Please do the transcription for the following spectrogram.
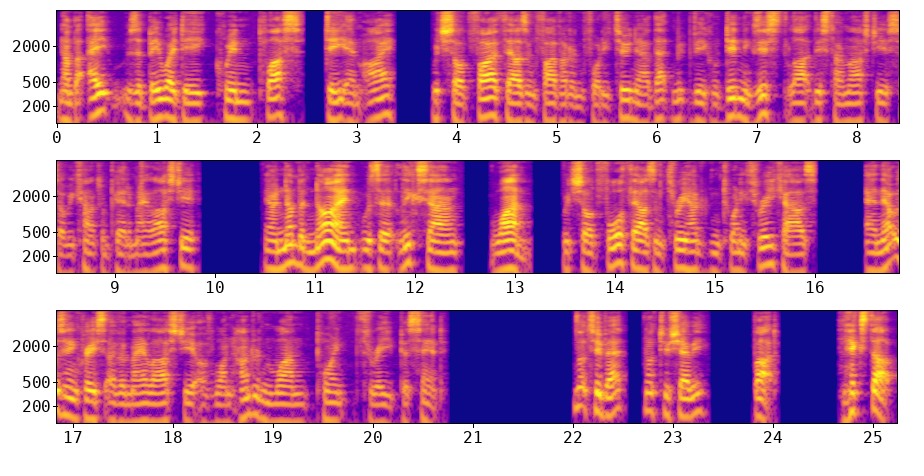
Number eight was a BYD Qin Plus DMI, which sold 5,542. Now, that vehicle didn't exist this time last year, so we can't compare to May last year. Now, number nine was a Lexan 1, which sold 4,323 cars and that was an increase over May last year of 101.3%. Not too bad, not too shabby. But next up,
